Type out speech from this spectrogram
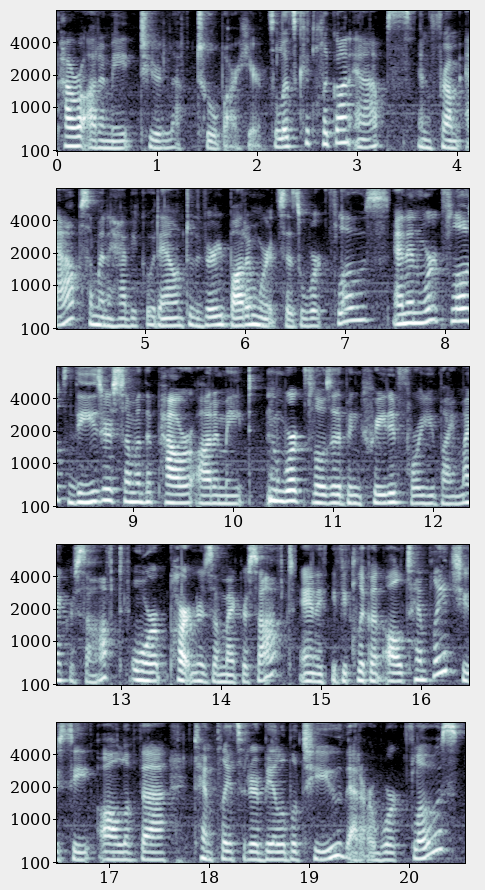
Power Automate to your left toolbar here. So let's click on apps and from apps, I'm gonna have you go down to the very bottom where it says workflows. And in workflows, these are some of the Power Automate workflows that have been created for you by Microsoft or partners of Microsoft. And if, if you click on all templates, you see all of the templates that are available to you that are workflows.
